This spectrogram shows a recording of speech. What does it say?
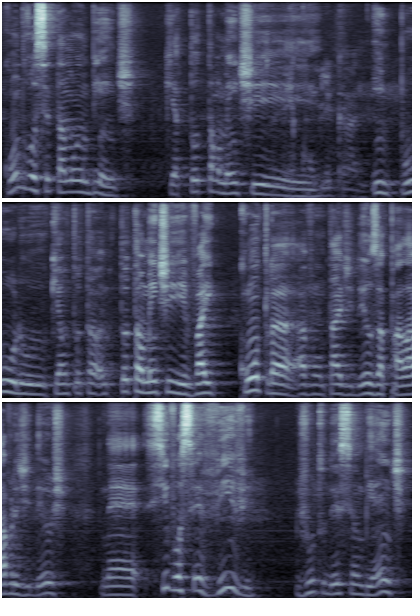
quando você está num ambiente que é totalmente é impuro, que é um total, totalmente vai contra a vontade de Deus, a palavra de Deus, né? Se você vive junto desse ambiente,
